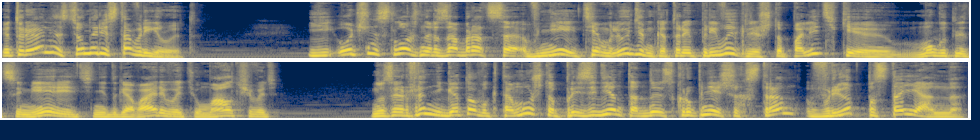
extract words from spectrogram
Эту реальность он и реставрирует. И очень сложно разобраться в ней тем людям, которые привыкли, что политики могут лицемерить, недоговаривать, умалчивать, но совершенно не готовы к тому, что президент одной из крупнейших стран врет постоянно.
